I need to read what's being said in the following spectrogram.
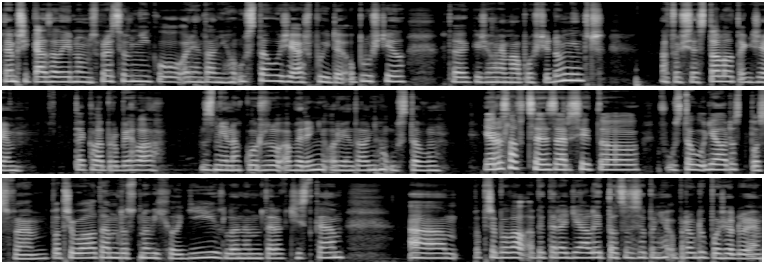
Ten přikázal jednomu z pracovníků orientálního ústavu, že až půjde opluštil, takže ho nemá pouštět dovnitř. A to se stalo, takže takhle proběhla změna kurzu a vedení orientálního ústavu. Jaroslav Cezar si to v ústavu udělal dost po svém. Potřeboval tam dost nových lidí, vzhledem teda k čistkám, a potřeboval, aby teda dělali to, co se po něch opravdu požaduje.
